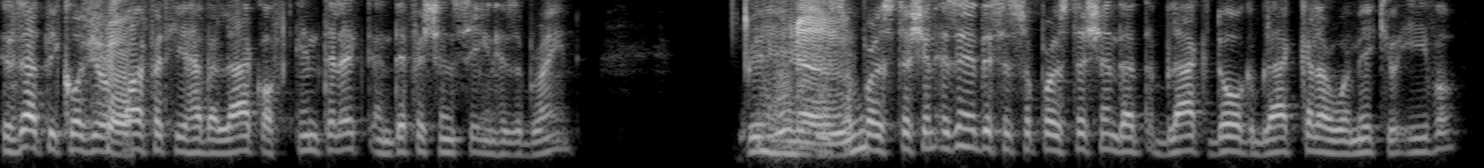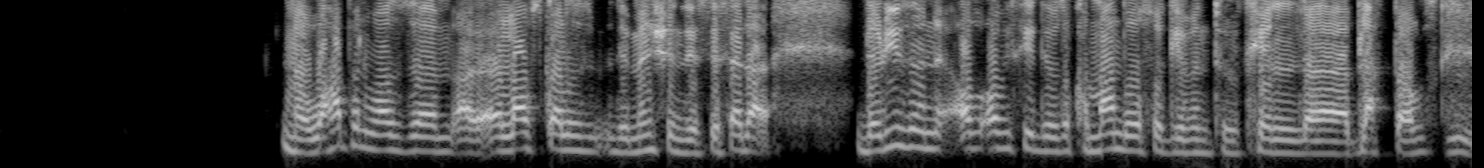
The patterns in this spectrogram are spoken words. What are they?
Is that because your Sure. prophet he have a lack of intellect and deficiency in his brain? No. superstition, isn't it this a superstition that black dog, black color will make you evil? No, what happened was um, a lot of scholars they mentioned this. They said that the reason, obviously, there was a command also given to kill uh, black dogs. Hmm.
